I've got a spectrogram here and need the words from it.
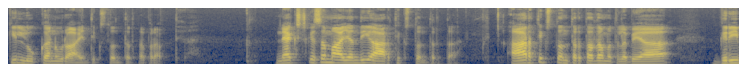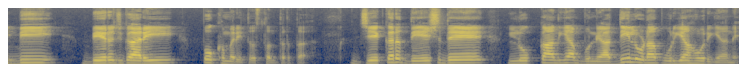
ਕਿ ਲੋਕਾਂ ਨੂੰ ਰਾਜਨੀਤਿਕ ਸੁਤੰਤਰਤਾ ਪ੍ਰਾਪਤ ਹੈ। ਨੈਕਸਟ ਕਿਸਮ ਆ ਜਾਂਦੀ ਆਰਥਿਕ ਸੁਤੰਤਰਤਾ। ਆਰਥਿਕ ਸੁਤੰਤਰਤਾ ਦਾ ਮਤਲਬ ਆ ਗਰੀਬੀ, ਬੇਰੁਜ਼ਗਾਰੀ, ਭੁੱਖਮਰੀ ਤੋਂ ਸੁਤੰਤਰਤਾ। ਜੇਕਰ ਦੇਸ਼ ਦੇ ਲੋਕਾਂ ਦੀਆਂ ਬੁਨਿਆਦੀ ਲੋੜਾਂ ਪੂਰੀਆਂ ਹੋ ਰਹੀਆਂ ਨੇ,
